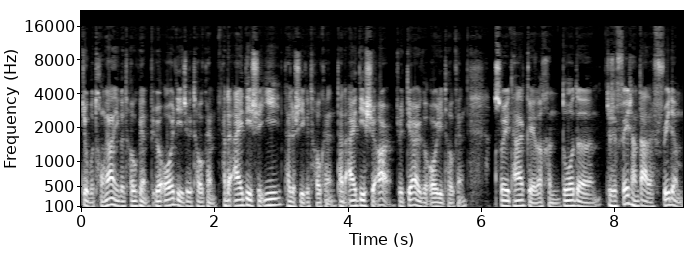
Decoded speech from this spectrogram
就我同样一个 token，比如 OID 这个 token，它的 ID 是一，它就是一个 token，它的 ID 是二，就第二个 OID token，所以它给了很多的，就是非常大的 freedom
